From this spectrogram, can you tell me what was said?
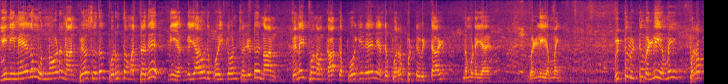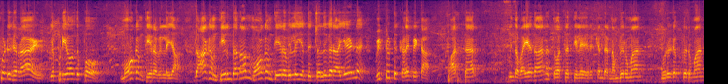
இனிமேலும் உன்னோடு நான் பேசுதல் பொருத்தமற்றது. நீ எங்கேயாவது போய்க்கோன்னு சொல்லிட்டு நான் திணைப்புணம் காக்க போகிறேன் என்று புறப்பட்டு விட்டாள் நம்முடைய வள்ளியம்மை. விட்டு விட்டு வள்ளியம்மை புறப்படுகிறாள். எப்படியாவது போ மோகம் தீரவில்லையா? தாகம் தீர்ந்ததாம் மோகம் தீரவில்லை என்று சொல்லுகிறாயேன்னு விட்டுட்டு கிளம்பிட்டா. பார்த்தார் இந்த வயதான தோற்றத்திலே இருக்கின்ற நம்பெருமான் முருகப்பெருமான்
